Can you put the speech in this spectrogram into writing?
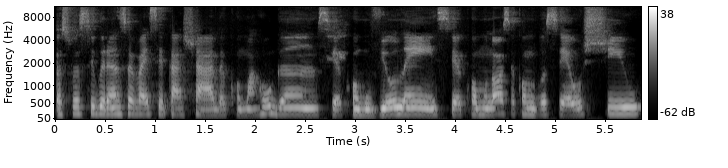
a sua segurança vai ser taxada como arrogância, como violência, como nossa, como você é hostil.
